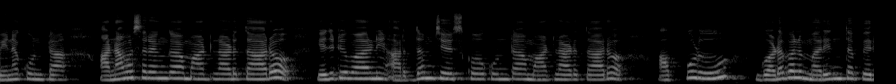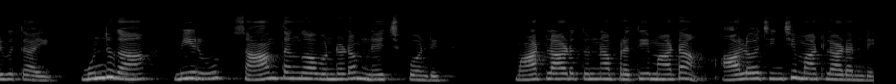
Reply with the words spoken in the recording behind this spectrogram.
వినకుండా అనవసరంగా మాట్లాడతారో ఎదుటివారిని అర్థం చేసుకోకుండా మాట్లాడతారో అప్పుడు గొడవలు మరింత పెరుగుతాయి. ముందుగా మీరు శాంతంగా ఉండడం నేర్చుకోండి. మాట్లాడుతున్న ప్రతి మాట ఆలోచించి మాట్లాడండి.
